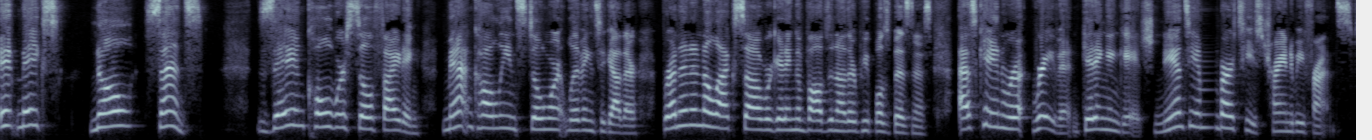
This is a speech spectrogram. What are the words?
It makes no sense. Zay and Cole were still fighting. Matt and Colleen still weren't living together. Brennan and Alexa were getting involved in other people's business. SK and Ra- Raven getting engaged. Nancy and Bartise trying to be friends.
